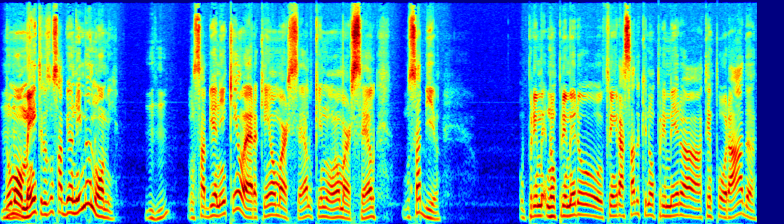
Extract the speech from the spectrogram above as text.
No momento eles não sabiam nem meu nome, Uhum. não sabia nem quem eu era, quem é o Marcelo, quem não é o Marcelo, não sabia. O prime... No primeiro. Foi engraçado que na primeira temporada,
